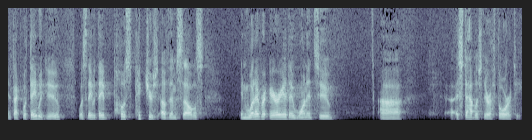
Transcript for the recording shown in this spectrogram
in fact, what they would do was they would they post pictures of themselves in whatever area they wanted to uh, establish their authority.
